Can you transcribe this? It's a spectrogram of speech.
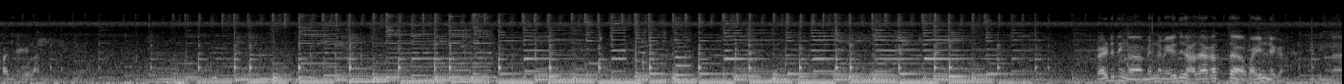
පරිපූර්ණ රයිට් ඉතින් අ, මෙන්න මේ විදිහට හදාගත්ත වයින් එක. ඉතින් අ,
